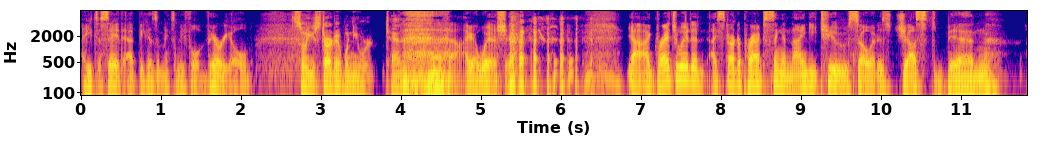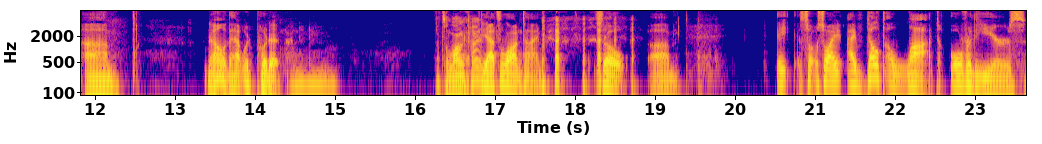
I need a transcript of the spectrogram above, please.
I hate to say that because it makes me feel very old. So you started when you were ten. I wish. yeah, I graduated. I started practicing in '92, so it has just been. Um, no, that would put it. That's a long time. Yeah, it's a long time. so, um, it, so so I I've dealt a lot over the years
